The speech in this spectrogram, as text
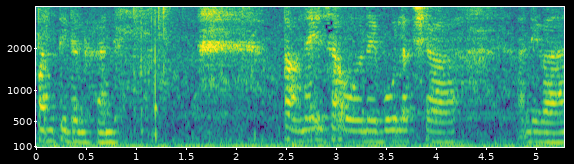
Panty daghan oh, na isa o oh, na bulak siya. Ah, di ba?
